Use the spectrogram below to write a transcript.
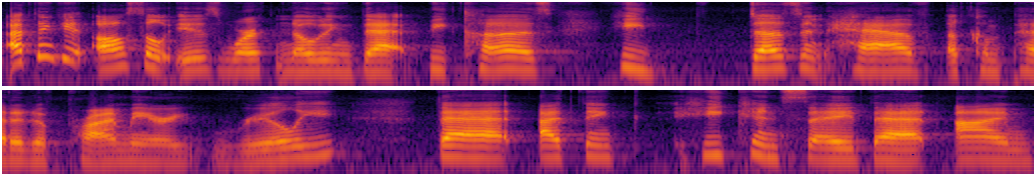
I think it also is worth noting that because he doesn't have a competitive primary really, that I think he can say that I'm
